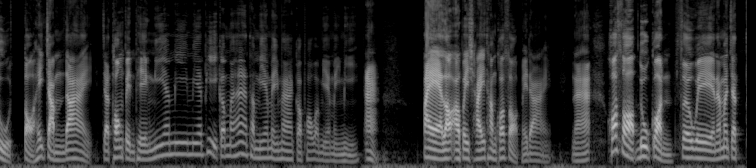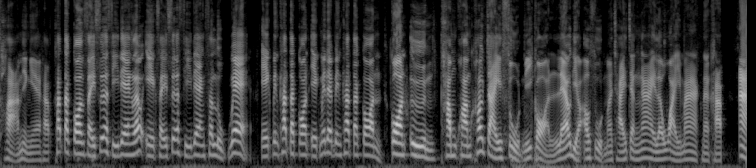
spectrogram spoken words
สูตรต่อให้จำได้ จะท่องเป็นเพลงเมียมีเมียพี่ก็มาถ้าเมียไม่มาก็เพราะว่าเมียไม่มีอะแต่เราเอาไปใช้ทำข้อสอบไม่ได้นะฮะข้อสอบดูก่อนเซอร์เวย์นะมันจะถามอย่างเงี้ยครับฆาตกรใส่เสื้อสีแดงแล้วเอกใส่เสื้อสีแดงสรุปแว่เอกเป็นฆาตกรเอกไม่ได้เป็นฆาตกรก่อนอื่นทำความเข้าใจสูตรนี้ก่อน แล้วเดี๋ยวเอาสูตรมาใช้จะง่ายแล้วไวมากนะครับอะ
